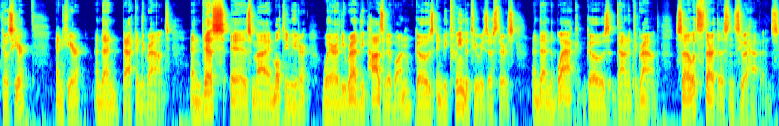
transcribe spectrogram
Goes here and here, and then back in the ground. And this is my multimeter, where the red, the positive one, goes in between the two resistors, and then the black goes down into ground. So let's start this and see what happens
